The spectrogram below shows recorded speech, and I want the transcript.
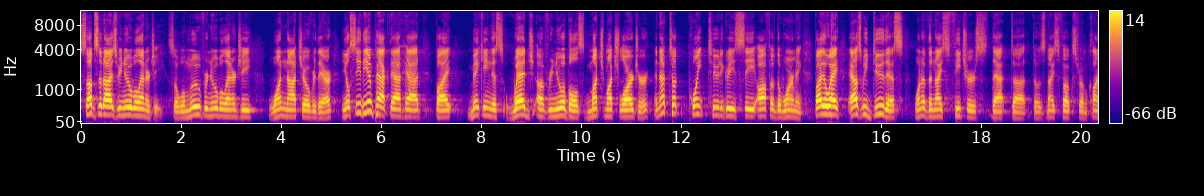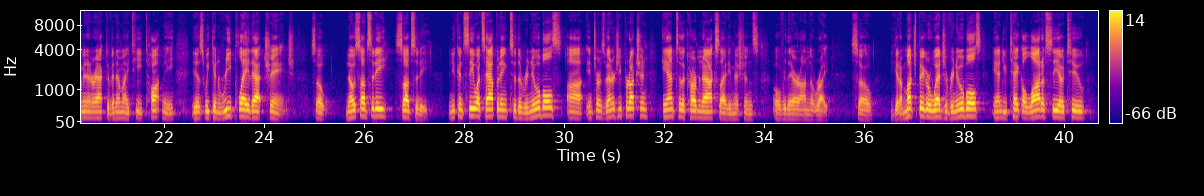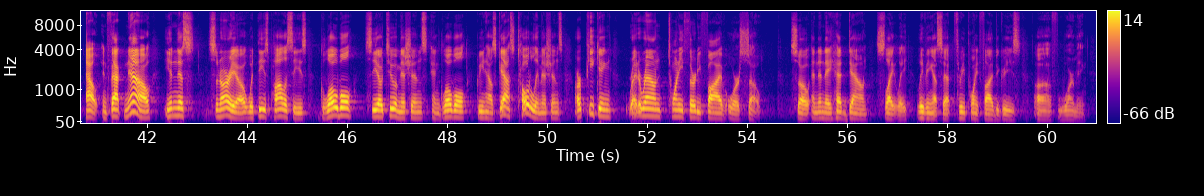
Subsidize renewable energy. So we'll move renewable energy one notch over there. And you'll see the impact that had by making this wedge of renewables much, much larger. And that took 0.2 degrees C off of the warming. By the way, as we do this, one of the nice features that uh, those nice folks from Climate Interactive at MIT taught me is we can replay that change. So no subsidy, subsidy. And you can see what's happening to the renewables uh, in terms of energy production and to the carbon dioxide emissions over there on the right. So you get a much bigger wedge of renewables and you take a lot of CO2 out. In fact, now in this scenario with these policies, global CO2 emissions and global greenhouse gas total emissions are peaking right around 2035 or so. So, and then they head down slightly, leaving us at 3.5 degrees of warming.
